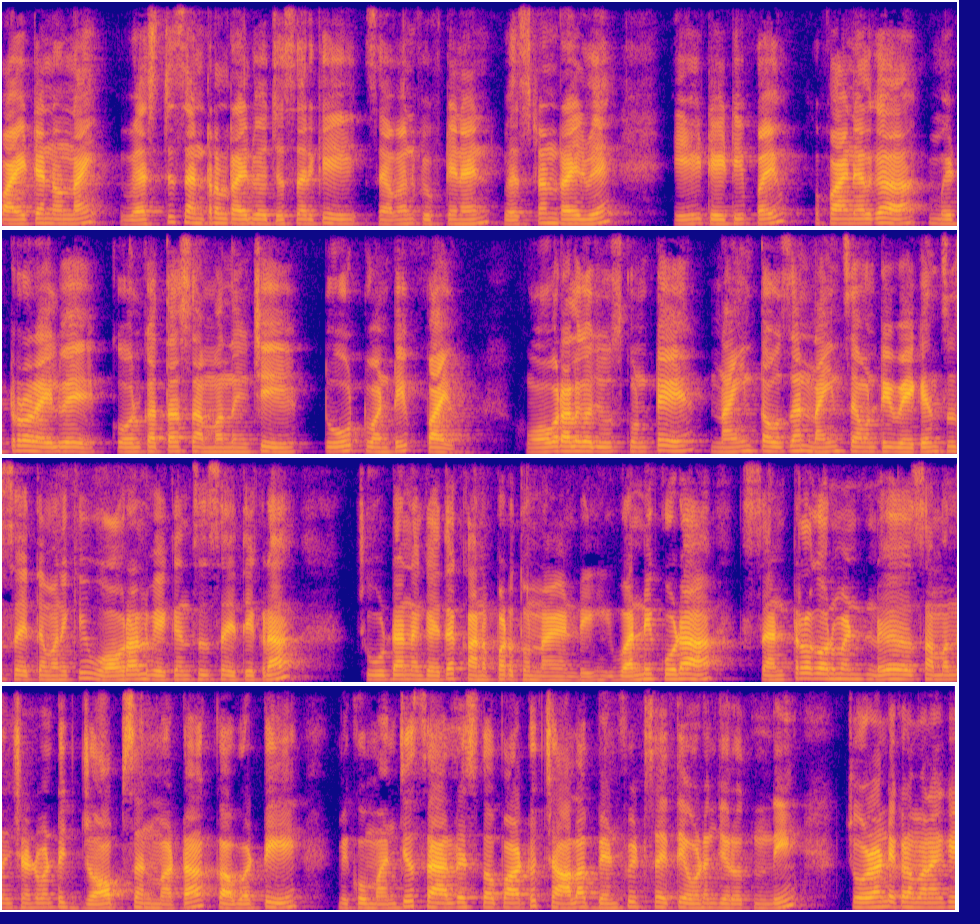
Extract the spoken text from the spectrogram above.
ఫైవ్ టెన్ ఉన్నాయి. వెస్ట్ సెంట్రల్ రైల్వే వచ్చేసరికి seven fifty nine. Western railway eight eighty five. ఫైనల్గా మెట్రో రైల్వే కోల్కతా సంబంధించి టూ ట్వంటీ ఫైవ్. ఓవరాల్గా చూసుకుంటే nine thousand nine seventy vacancies అయితే మనకి ఓవరాల్ వేకెన్సీస్ అయితే ఇక్కడ చూడడానికి అయితే కనపడుతున్నాయండి. ఇవన్నీ కూడా సెంట్రల్ గవర్నమెంట్ సంబంధించినటువంటి జాబ్స్ అనమాట కాబట్టి మీకు మంచి శాలరీస్తో పాటు చాలా బెనిఫిట్స్ అయితే ఇవ్వడం జరుగుతుంది. చూడండి ఇక్కడ మనకి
